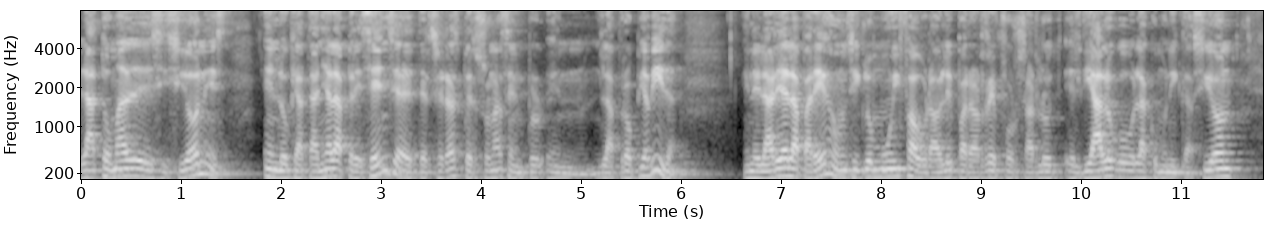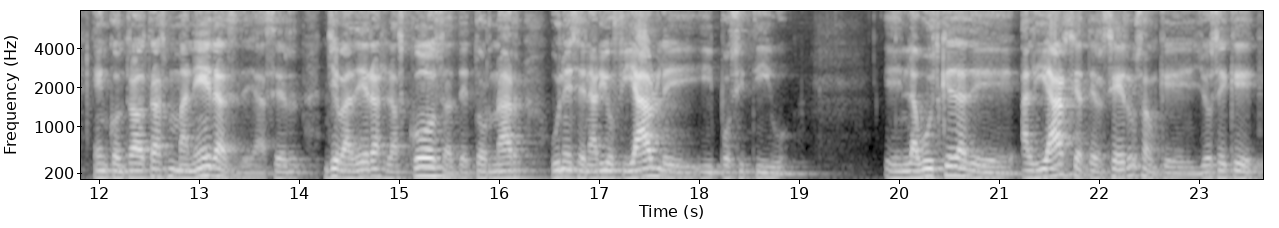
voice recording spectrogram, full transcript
la toma de decisiones en lo que atañe a la presencia de terceras personas en, en la propia vida. En el área de la pareja, un ciclo muy favorable para reforzar el diálogo, la comunicación, encontrar otras maneras de hacer llevaderas las cosas, de tornar un escenario fiable y, positivo. En la búsqueda de aliarse a terceros, aunque yo sé que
